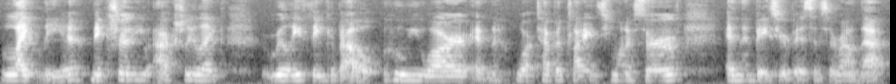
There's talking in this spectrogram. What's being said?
lightly. Make sure you actually like really think about who you are and what type of clients you want to serve and then base your business around that.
